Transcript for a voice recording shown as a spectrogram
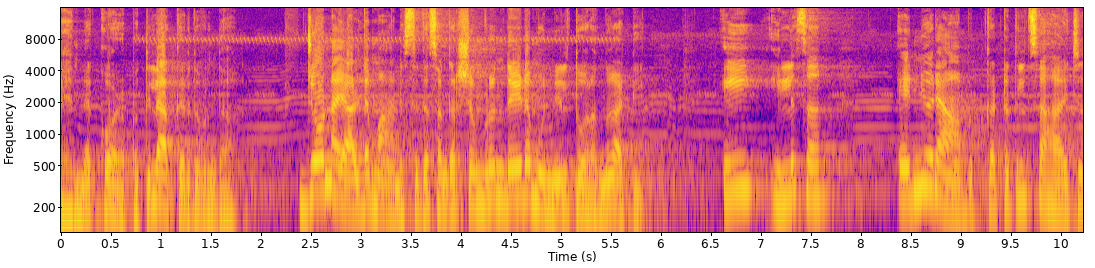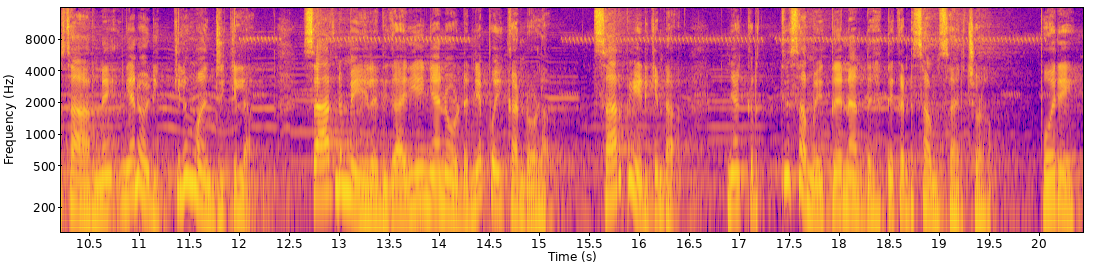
എന്നെ കുഴപ്പത്തിലാക്കരുത് വൃന്ദ. ജോൺ അയാളുടെ മാനസിക സംഘർഷം വൃന്ദയുടെ മുന്നിൽ തുറന്നു കാട്ടി. ഈ ഇല്ല സർ. എന്നെ ഒരു ആപത്ഘട്ടത്തിൽ സഹായിച്ച സാറിനെ ഞാൻ ഒരിക്കലും വഞ്ചിക്കില്ല. സാറിന്റെ മേലധികാരിയെ ഞാൻ ഉടനെ പോയി കണ്ടോളാം. സാർ പേടിക്കണ്ട. ഞാൻ കൃത്യസമയത്ത് തന്നെ അദ്ദേഹത്തെ കണ്ട് സംസാരിച്ചോളാം. പോരെ.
